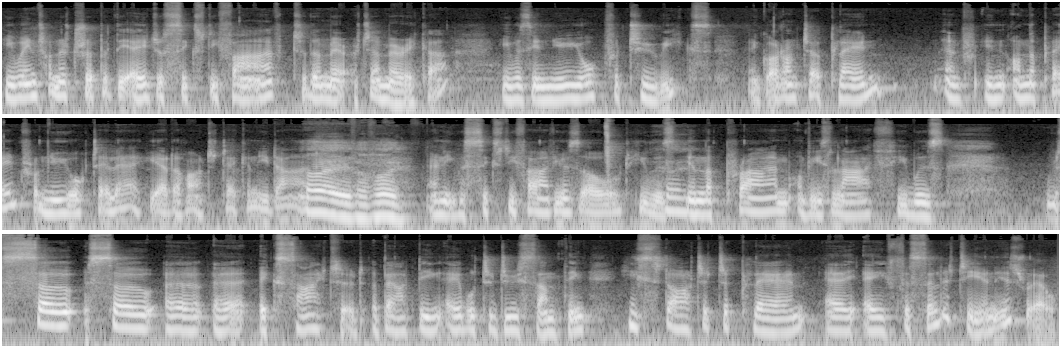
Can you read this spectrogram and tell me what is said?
He went on a trip at the age of 65 to, the, to America. He was in New York for two weeks and got onto a plane and in, on the plane from New York to LA, he had a heart attack and he died. Aye, aye. And he was 65 years old. He was aye. in the prime of his life. He was so so uh, uh, excited about being able to do something. He started to plan a, a facility in Israel.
